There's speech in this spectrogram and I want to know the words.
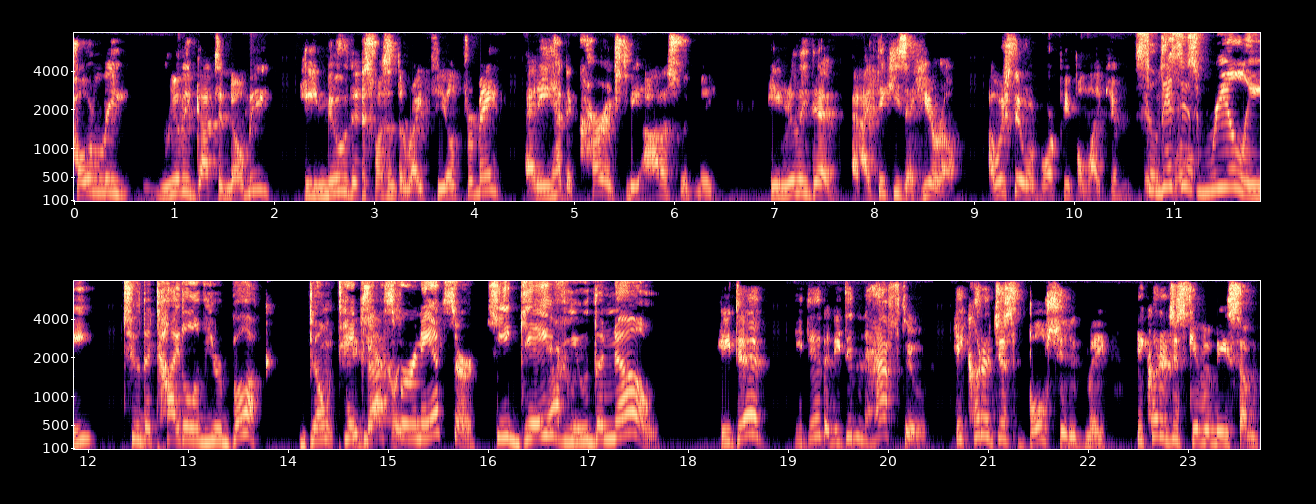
totally really got to know me he knew this wasn't the right field for me, and he had the courage to be honest with me. He really did. And I think he's a hero. I wish there were more people like him. So this, this is really to the title of your book. Don't take exactly. yes for an answer. He gave exactly. you the no. He did. He did, and he didn't have to. He could have just bullshitted me. He could have just given me some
